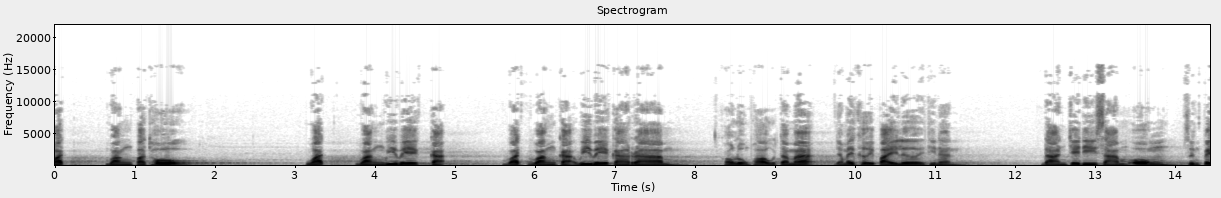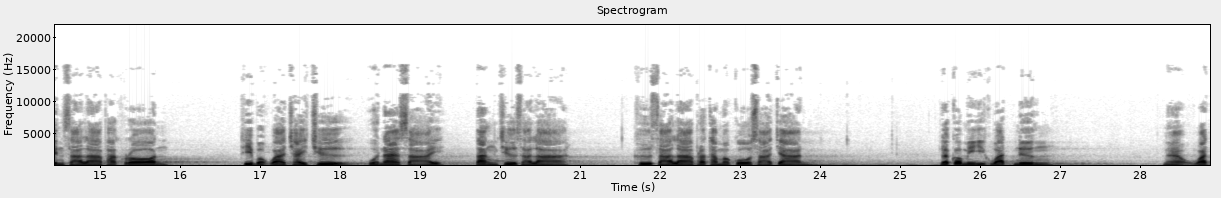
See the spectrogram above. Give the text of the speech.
วัดวังปะโท วัดวังวิเวกะ วัดวังกะวิเวการาม ของหลวงพ่ออุตมะยังไม่เคยไปเลยที่นั่น ด่านเจดีสามองค์ ซึ่งเป็นศาลาพักร้อน ที่บอกว่าใช้ชื่อหัวหน้าสายตั้งชื่อศาลา คือศาลาพระธรรมโกษาจารย์ แล้วก็มีอีกวัดหนึ่งนะวัด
